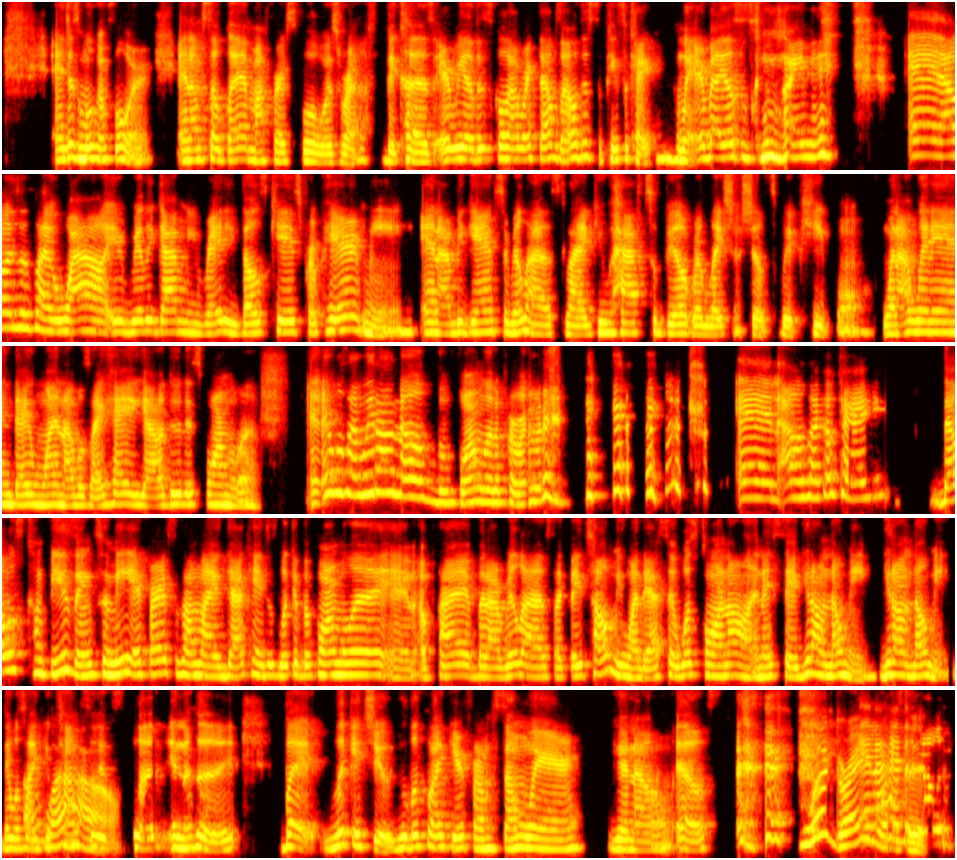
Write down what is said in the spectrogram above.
And just moving forward. And I'm so glad my first school was rough because every other school I worked at, was like, oh, this is a piece of cake. When everybody else was complaining, and I was just like, wow, it really got me ready. Those kids prepared me. And I began to realize like you have to build relationships with people. When I went in day one, I was like, hey, y'all do this formula. And it was like, we don't know the formula, the perimeter. and I was like, okay, that was confusing to me at first because I'm like, y'all can't just look at the formula and apply it. But I realized, like, they told me one day, I said, What's going on? And they said, You don't know me. You don't know me. They was like, oh, You wow. come to this club in the hood, but look at you. You look like you're from somewhere, you know, else. what grade and I had to, it? That was,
